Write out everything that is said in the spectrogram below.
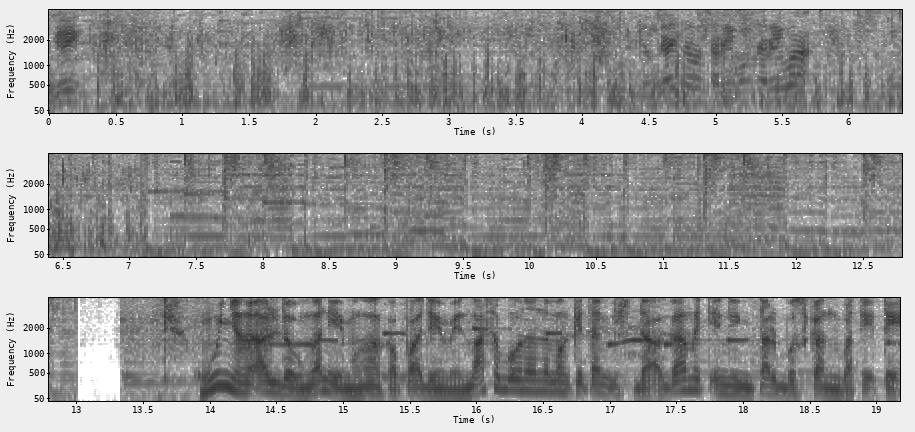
game yan guys oh sariwang sariwa Ngunya na aldaw nga ni mga kapadimin, masabaw na naman kitang isda gamit ining talboskan batiti.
